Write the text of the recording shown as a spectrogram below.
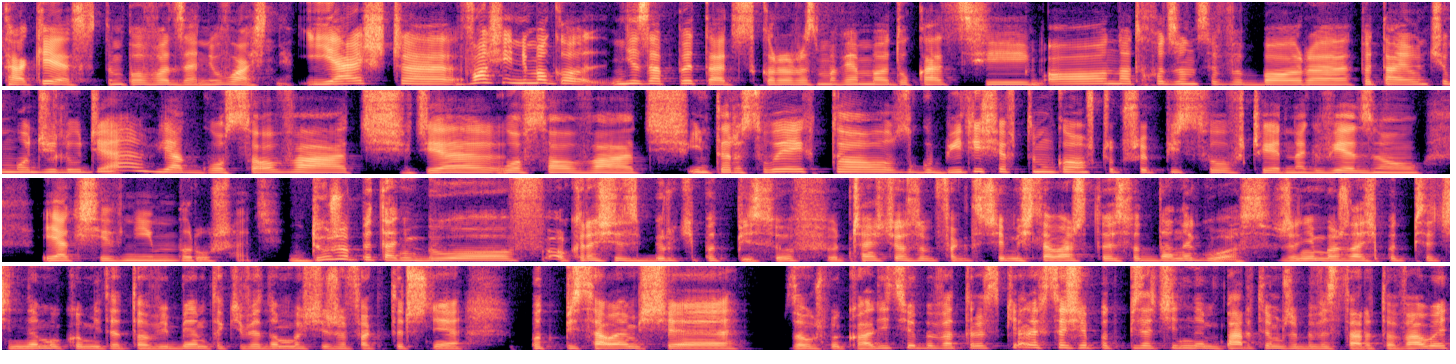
Tak jest, w tym powodzeniu właśnie. I ja jeszcze właśnie nie mogę nie zapytać, skoro rozmawiamy o edukacji, o nadchodzące wybory. Pytają cię młodzi ludzie, jak głosować, gdzie głosować. Interesuje ich to? Zgubili się w tym gąszczu przepisów, czy jednak wiedzą, jak się w nim poruszać? Dużo pytań było w okresie zbiórki podpisów. Część osób faktycznie myślała, że to jest oddany głos, że nie można się podpisać innemu komitetowi. Miałem takie wiadomości, że faktycznie podpisałem się załóżmy koalicji obywatelskiej, ale chcę się podpisać innym partiom, żeby wystartowały,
